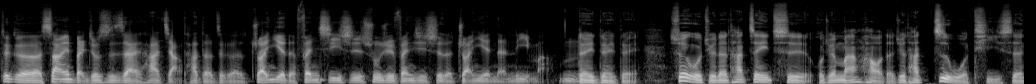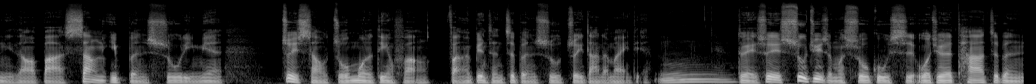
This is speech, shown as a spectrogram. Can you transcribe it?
这个上一本就是在他讲他的这个专业的分析师、数据分析师的专业能力嘛。嗯，对对对。所以我觉得他这一次我觉得蛮好的，就他自我提升，你知道，把上一本书里面最少琢磨的地方，反而变成这本书最大的卖点。嗯，对。所以数据怎么说故事？我觉得他这本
